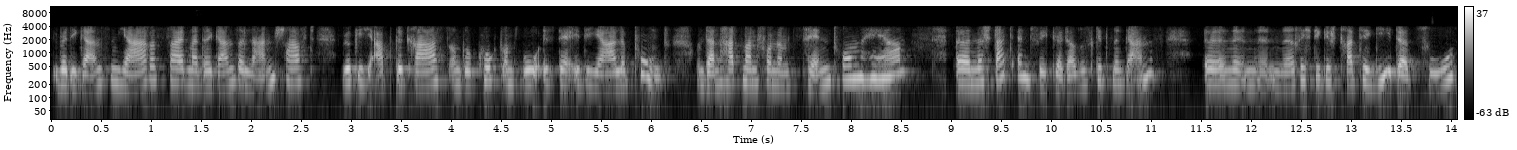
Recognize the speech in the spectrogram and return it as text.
über die ganzen Jahreszeiten, man hat die ganze Landschaft wirklich abgegrast und geguckt, und wo ist der ideale Punkt. Und dann hat man von einem Zentrum her äh, eine Stadt entwickelt. Also es gibt eine ganz eine, eine richtige Strategie dazu,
